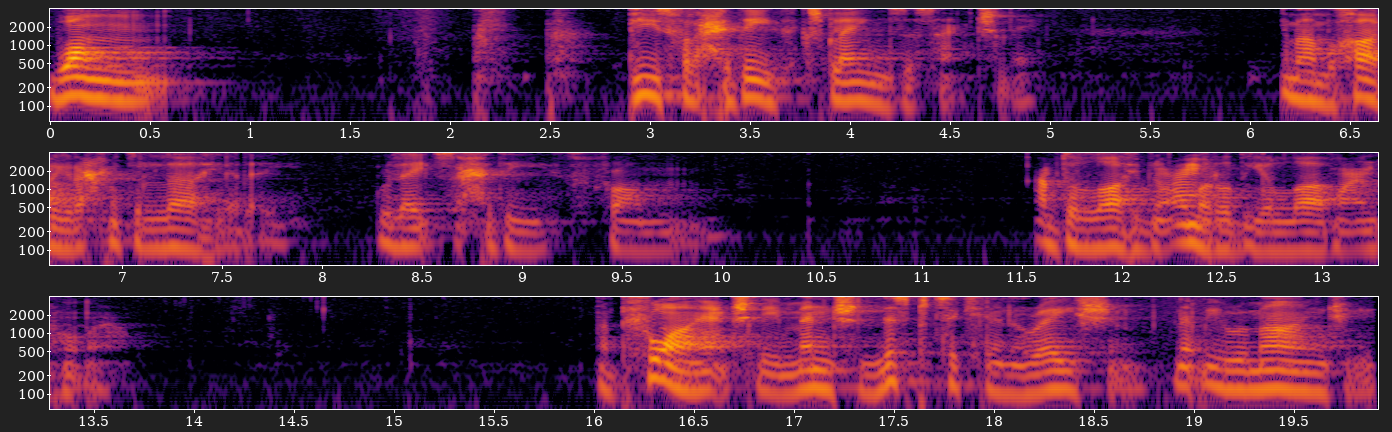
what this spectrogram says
One beautiful hadith explains this actually. Imam Bukhari rahmatullahi alayhi relates a hadith from Abdullah ibn Umar radiallahu anhuma. Now, before I actually mention this particular narration, let me remind you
